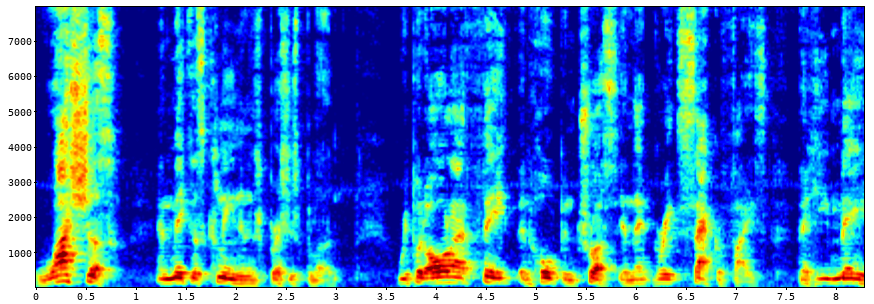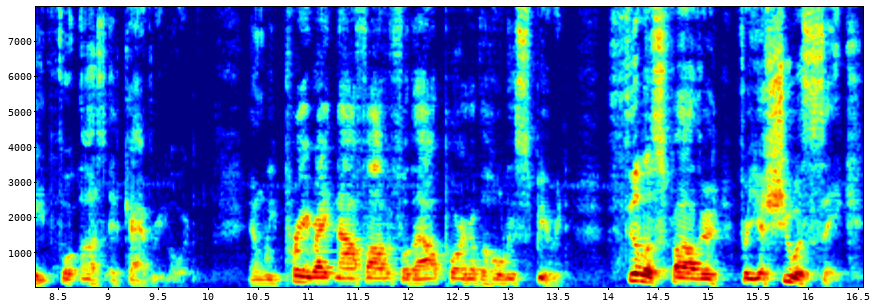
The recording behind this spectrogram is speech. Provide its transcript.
Wash us and make us clean in his precious blood. We put all our faith and hope and trust in that great sacrifice that he made for us at Calvary, Lord. And we pray right now, Father, for the outpouring of the Holy Spirit. Fill us, Father, for Yeshua's sake,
